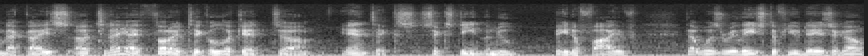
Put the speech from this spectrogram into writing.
back guys. Uh, today I thought I'd take a look at um, Antix 16, the new beta 5 that was released a few days ago.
